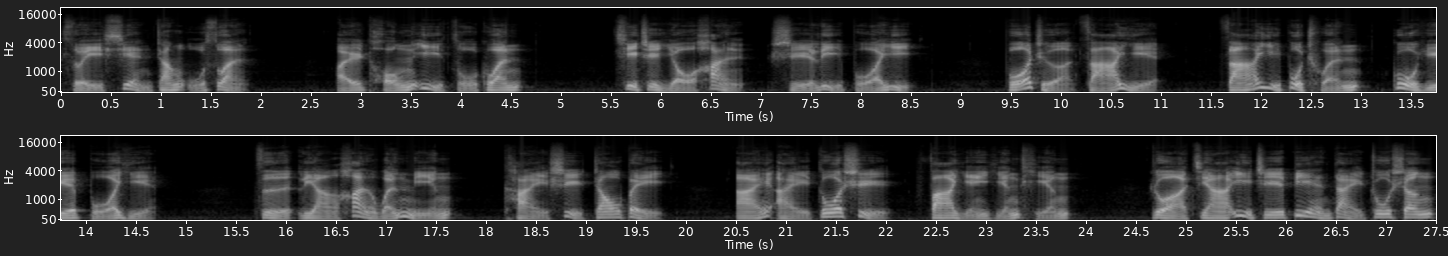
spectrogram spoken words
虽宪章无算，而同义足观。气质有汉，使力博弈。博者杂也，杂亦不纯，故曰博也。自两汉闻名，凯世昭备，皑皑多事，发言盈庭。若假意之变代诸生，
